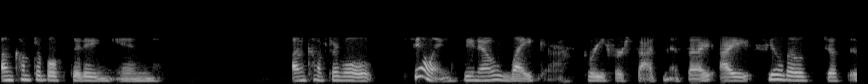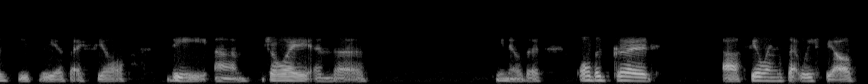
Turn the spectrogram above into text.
uncomfortable sitting in uncomfortable feelings, you know, like grief or sadness. I, I feel those just as deeply as I feel the um, joy and the, you know, the all the good uh, feelings that we feel.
